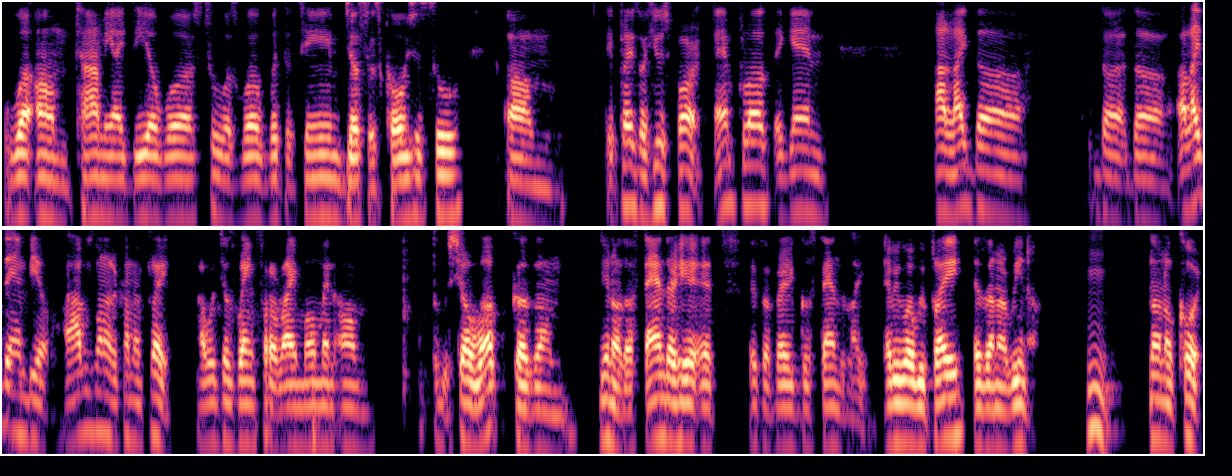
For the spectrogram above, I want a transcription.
what um Tommy idea was too as well with the team, just as coaches too. Um, it plays a huge part. And plus, again, I like the the the I like the NBL. I always wanted to come and play. I was just waiting for the right moment um to show up because um you know the standard here it's it's a very good standard. Like everywhere we play is an arena. Hmm. No, no court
